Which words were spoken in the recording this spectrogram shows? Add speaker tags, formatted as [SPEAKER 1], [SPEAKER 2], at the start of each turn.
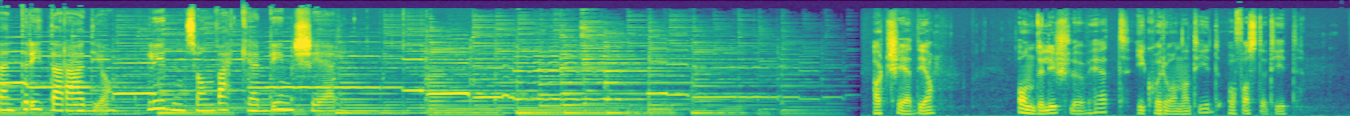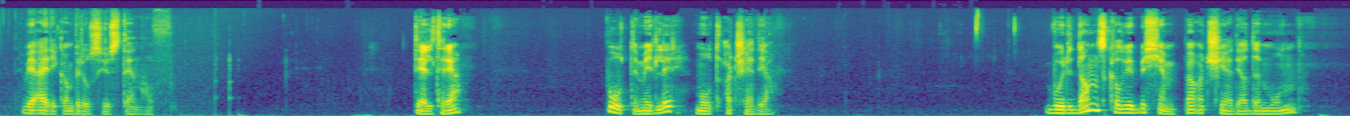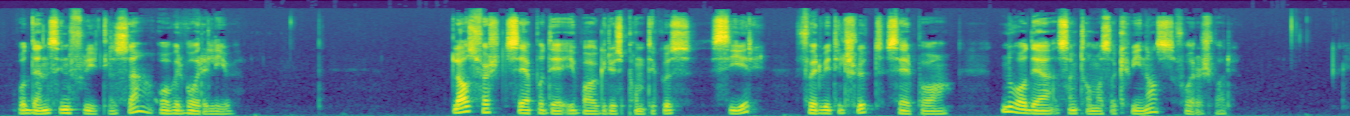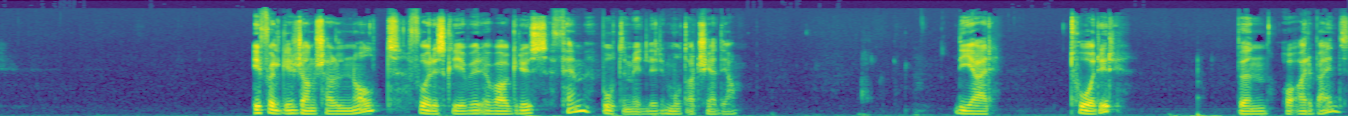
[SPEAKER 1] Sentrita Radio, lyden som vekker din sjel.
[SPEAKER 2] Archedia Åndelig sløvhet i koronatid og fastetid. Ved Eirik Ambrosius Stenhoff. Del 3 Botemidler mot archedia Hvordan skal vi bekjempe archedia-demonen og dens innflytelse over våre liv? La oss først se på det Ivagrius Ponticus sier, før vi til slutt ser på noe av det St. Thomas og Quinas foreslår. Ifølge Jean-Charles Nault foreskriver Evagrius fem botemidler mot Arcedia. De er tårer, bønn og arbeid,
